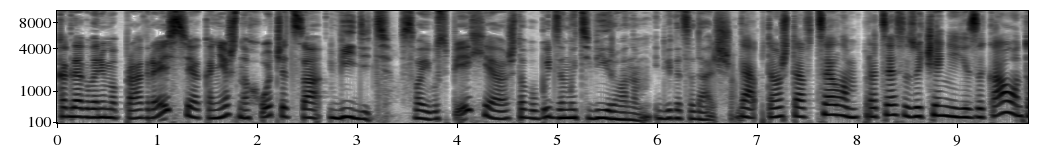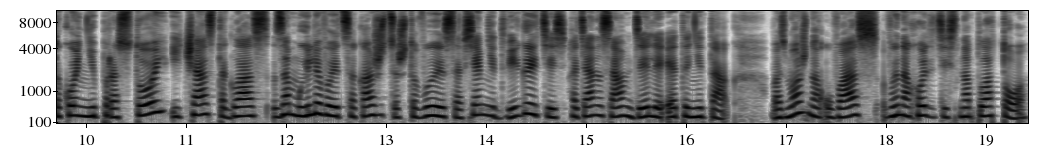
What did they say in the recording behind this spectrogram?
когда говорим о прогрессе, конечно, хочется видеть свои успехи, чтобы быть замотивированным и двигаться дальше. Да, потому что в целом процесс изучения языка, он такой непростой, пустой, и часто глаз замыливается, кажется, что вы совсем не двигаетесь, хотя на самом деле это не так. Возможно, у вас вы находитесь на плато,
